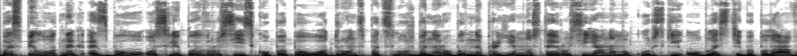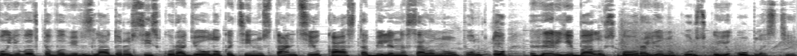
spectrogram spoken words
Безпілотник СБУ осліпив російську ППО. Дрон спецслужби наробив неприємностей росіянам у Курській області. БПЛА виявив та вивів з ладу російську радіолокаційну станцію Каста біля населеного пункту Гир'ї Беловського району Курської області.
